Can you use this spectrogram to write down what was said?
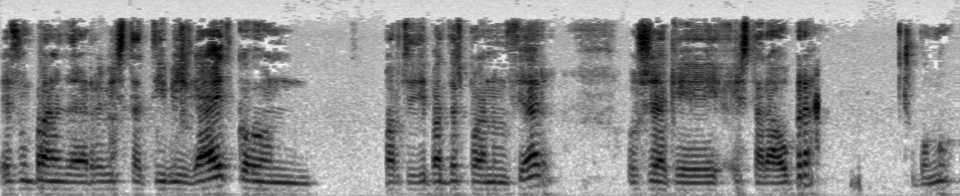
Es un panel de la revista TV Guide con participantes por anunciar. O sea que estará Oprah, supongo.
